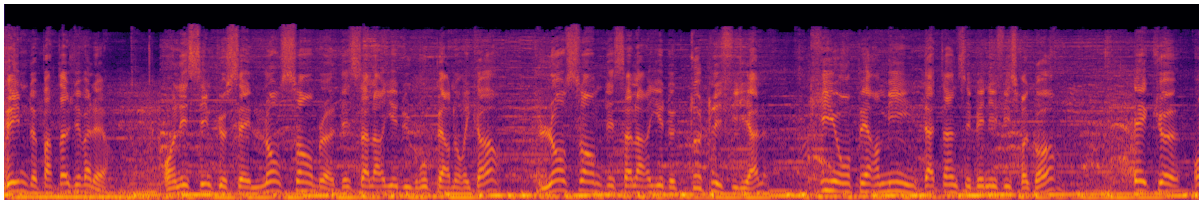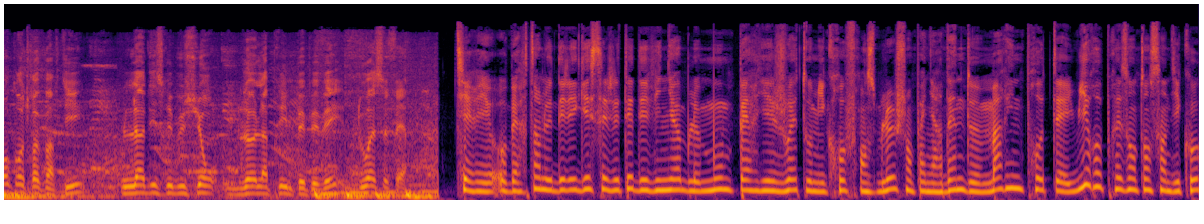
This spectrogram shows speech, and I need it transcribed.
prime de partage des valeurs. On estime que c'est l'ensemble des salariés du groupe Pernod Ricard, l'ensemble des salariés de toutes les filiales qui ont permis d'atteindre ces bénéfices records et que, en contrepartie, la distribution de la prime PPV doit se faire. Thierry Aubertin, le délégué CGT des vignobles Moum Perrier Jouette au micro France Bleu Champagne-Ardenne de Marine Protet. Huit représentants syndicaux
